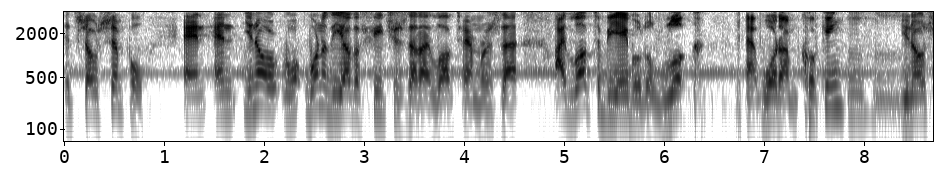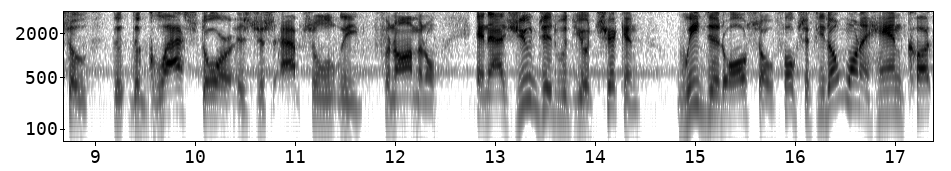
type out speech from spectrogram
It's so simple. And, and you know, one of the other features that I love, Tamara, is that I love to be able to look at what I'm cooking. Mm -hmm. You know, so the, the glass door is just absolutely phenomenal. And as you did with your chicken, we did also. Folks, if you don't want to hand cut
